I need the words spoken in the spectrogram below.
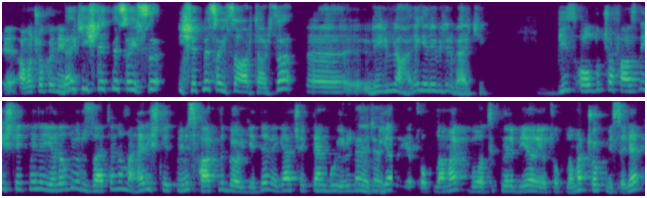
E, ama çok önemli. Belki işletme sayısı işletme sayısı artarsa e, verimli hale gelebilir belki. Biz oldukça fazla işletmeyle yer alıyoruz zaten ama her işletmemiz farklı bölgede ve gerçekten bu ürünleri evet, evet. bir araya toplamak, bu atıkları bir araya toplamak çok mesele.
